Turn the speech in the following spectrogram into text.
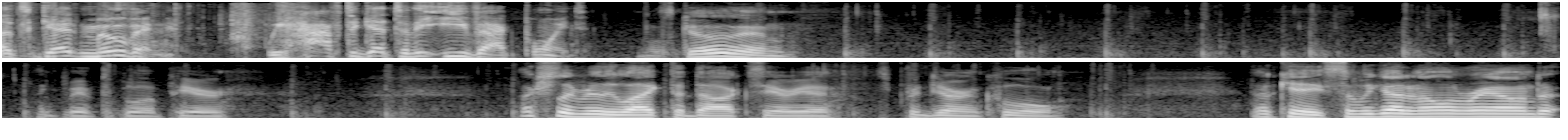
Let's get moving. We have to get to the evac point. Let's go then. I think we have to go up here. I actually really like the docks area. It's pretty darn cool. Okay, so we got an all-around, a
